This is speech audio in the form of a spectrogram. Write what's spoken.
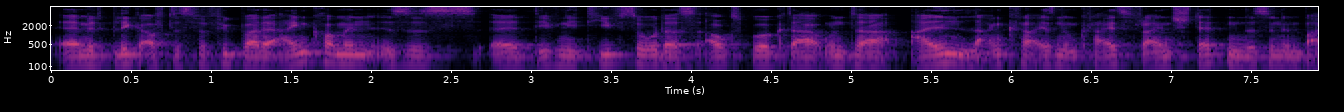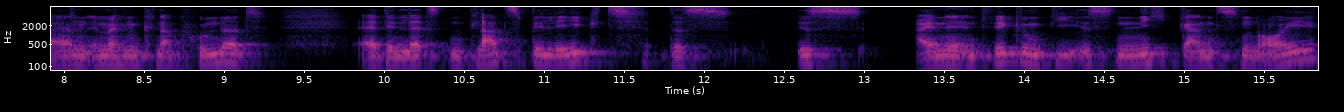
Äh, mit Blick auf das verfügbare Einkommen ist es äh, definitiv so, dass Augsburg da unter allen Landkreisen und kreisfreien Städten, das sind in Bayern immerhin knapp 100, äh, den letzten Platz belegt. Das ist eine Entwicklung, die ist nicht ganz neu.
